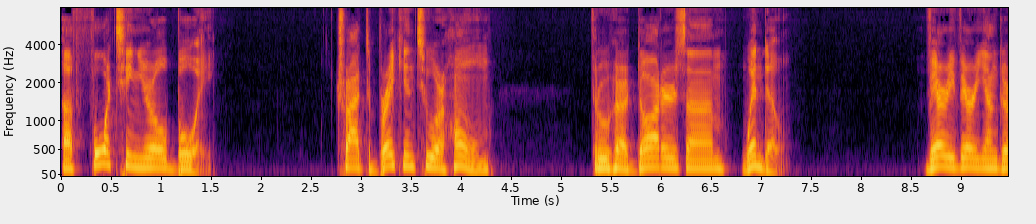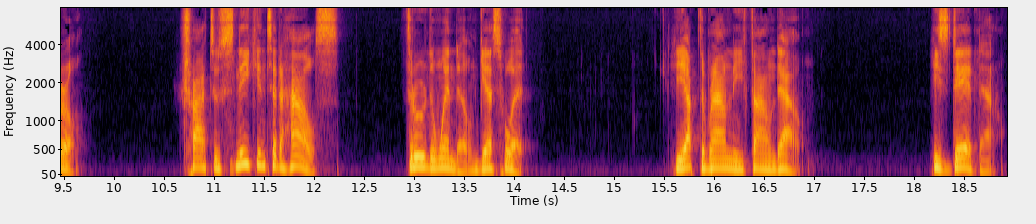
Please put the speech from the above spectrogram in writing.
a 14 year old boy tried to break into her home through her daughter's um, window. Very, very young girl tried to sneak into the house through the window. And guess what? He upped around and he found out. He's dead now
